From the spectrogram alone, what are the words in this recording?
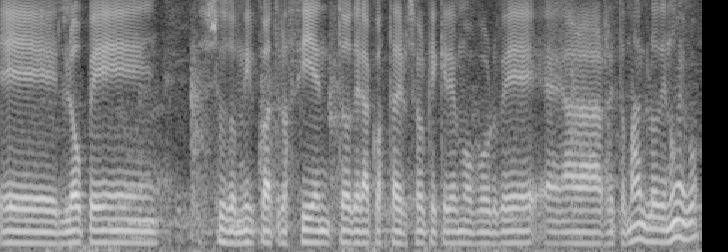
eh, el Open su 2400 de la Costa del Sol que queremos volver eh, a retomarlo de nuevo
